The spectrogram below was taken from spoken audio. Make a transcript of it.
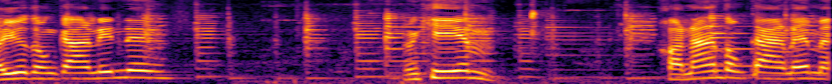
ขออยู่ตรงกลางนิดนึง น้องคิม ขอนั่งตรงกลางได้ไหม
